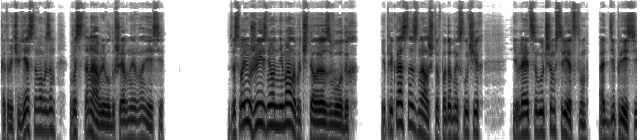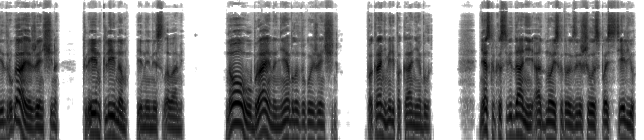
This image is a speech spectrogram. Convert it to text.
который чудесным образом восстанавливал душевное равновесие. За свою жизнь он немало прочитал о разводах и прекрасно знал, что в подобных случаях является лучшим средством от депрессии другая женщина, Клин клином, иными словами. Но у Брайана не было другой женщины. По крайней мере, пока не было. Несколько свиданий, одно из которых завершилось постелью,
